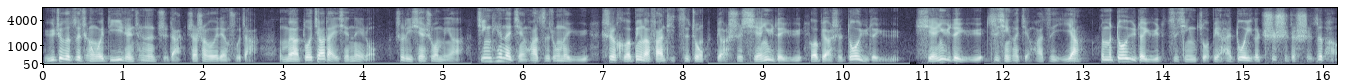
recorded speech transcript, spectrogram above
鱼这个字成为第一人称的指代，稍稍有点复杂，我们要多交代一些内容。这里先说明啊，今天的简化字中的“鱼”是合并了繁体字中表示咸鱼的“鱼”和表示多余的“鱼”。咸鱼的“鱼”字形和简化字一样，那么多余的“鱼”字形左边还多一个吃食的“食”字旁，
